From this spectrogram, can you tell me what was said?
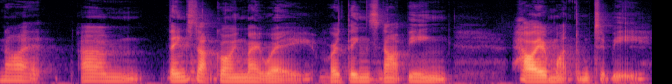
not um things not going my way or things not being how I want them to be.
